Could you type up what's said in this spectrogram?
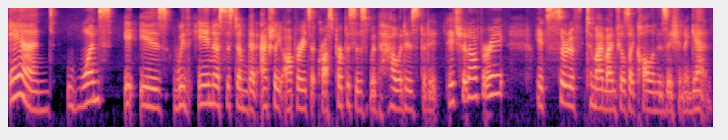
And once it is within a system that actually operates at cross purposes with how it is that it, it should operate, it's sort of, to my mind, feels like colonization again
